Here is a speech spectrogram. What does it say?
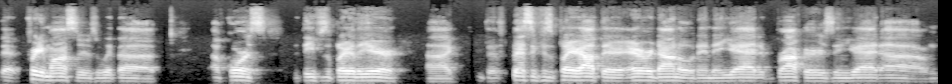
that pretty monsters with, uh, of course, the defensive player of the year. Uh, the best defensive player out there, Aaron Donald, and then you add Brockers and you add um,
